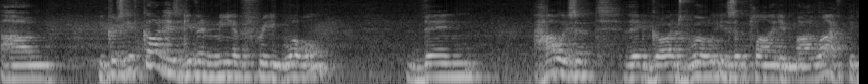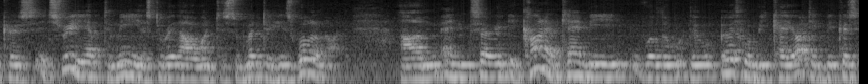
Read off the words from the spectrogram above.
Um, because if God has given me a free will, then how is it that God's will is applied in my life? Because it's really up to me as to whether I want to submit to His will or not. Um, and so it kind of can be, well, the, the earth will be chaotic because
